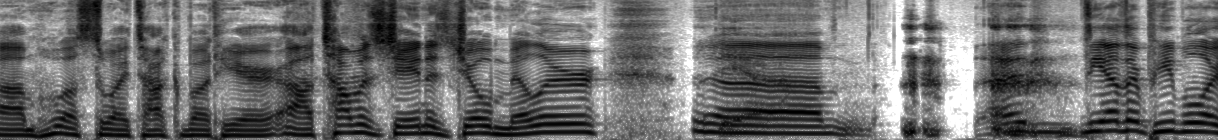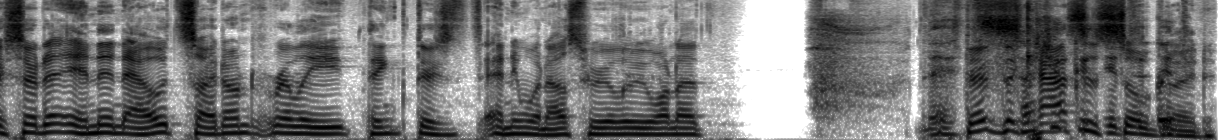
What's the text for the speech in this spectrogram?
Um, who else do I talk about here? Uh, Thomas Jane as Joe Miller. Um, uh, the other people are sort of in and out, so I don't really think there's anyone else we really want to. It's The, the a cast is it's- so it's- good.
